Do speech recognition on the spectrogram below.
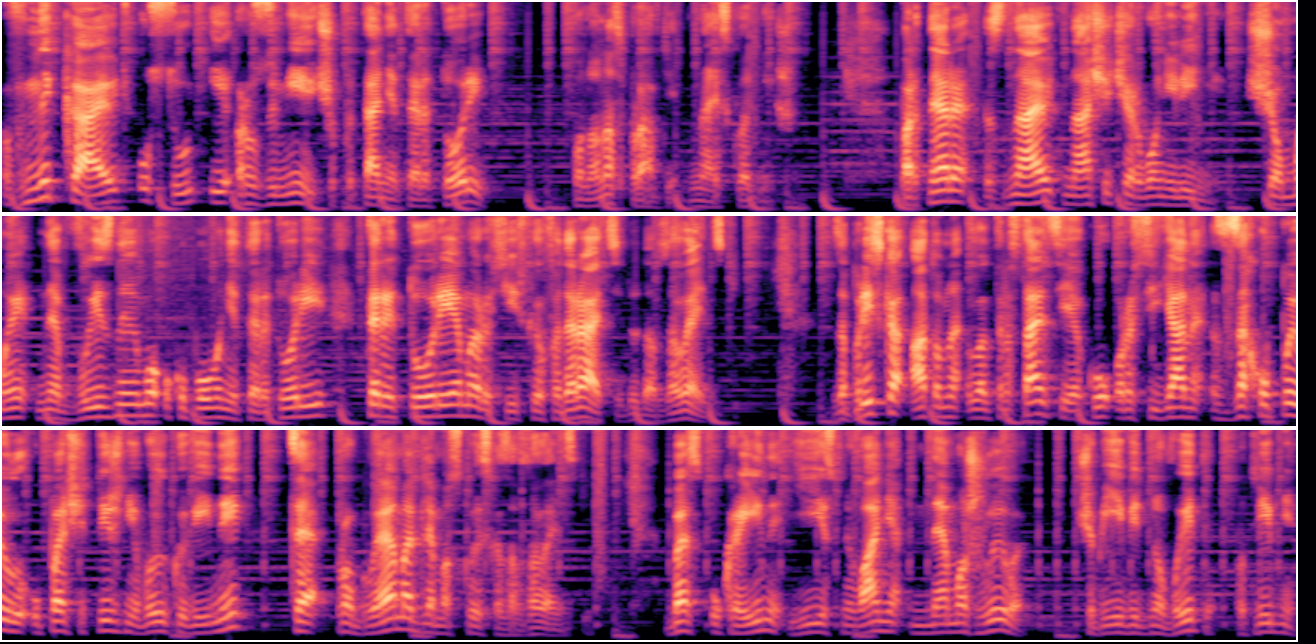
вникають у суть і розуміють, що питання територій воно насправді найскладніше. Партнери знають наші червоні лінії, що ми не визнаємо окуповані території територіями Російської Федерації, додав Зеленський. Запорізька атомна електростанція, яку росіяни захопили у перші тижні Великої війни, це проблема для Москви, сказав Зеленський. Без України її існування неможливе. Щоб її відновити, потрібні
